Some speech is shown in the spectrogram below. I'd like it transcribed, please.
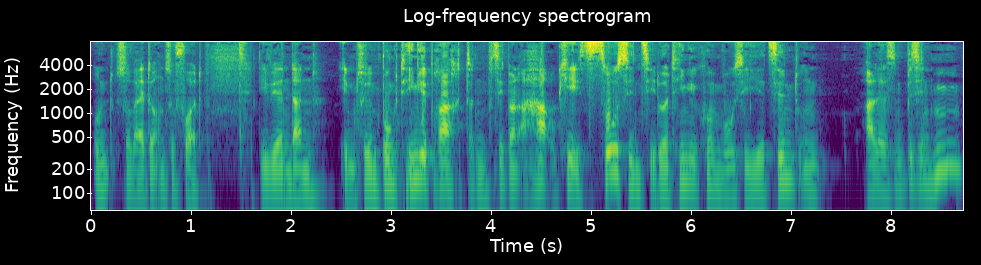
und so weiter und so fort. Die werden dann eben zu dem Punkt hingebracht, dann sieht man, aha, okay, so sind sie dort hingekommen, wo sie jetzt sind und alles ein bisschen, hm,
